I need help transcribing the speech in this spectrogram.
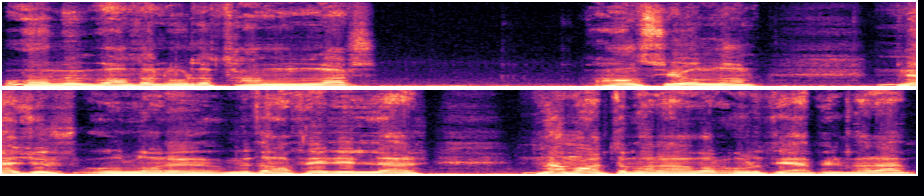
O minvaldan orada tanınırlar. Hansı yolla nə cür onları müdafiə edirlər, nə maddi var, onu deyə bilmərəm.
